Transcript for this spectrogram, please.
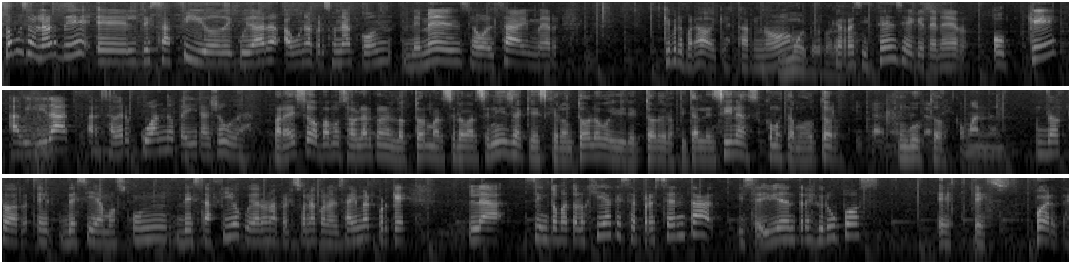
Vamos a hablar del desafío de cuidar a una persona con demencia o Alzheimer. Qué preparado hay que estar, ¿no? Muy preparado. Qué resistencia hay que tener o qué habilidad para saber cuándo pedir ayuda. Para eso vamos a hablar con el doctor Marcelo Barcenilla, que es gerontólogo y director del Hospital de Encinas. ¿Cómo estamos, doctor? ¿Qué tal? Un gusto. ¿Cómo andan? Doctor, eh, decíamos, un desafío cuidar a una persona con Alzheimer porque la sintomatología que se presenta y se divide en tres grupos es, es fuerte.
